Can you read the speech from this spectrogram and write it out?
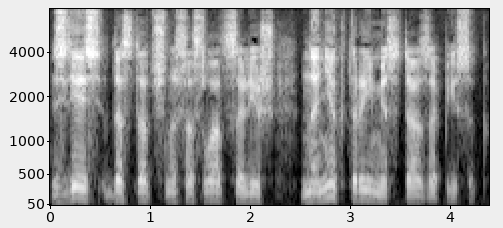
Здесь достаточно сослаться лишь на некоторые места записок.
